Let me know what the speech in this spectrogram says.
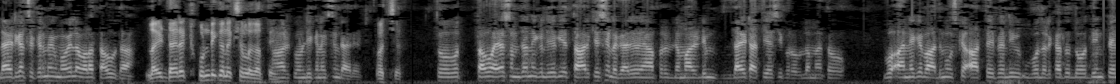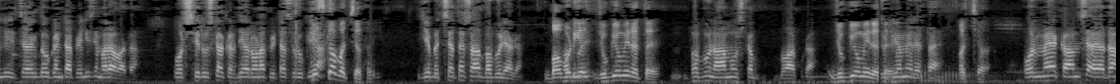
लाइट का चक्कर में एक मोहल्ला वाला ताऊ था। लाइट डायरेक्ट कुंडी कनेक्शन लगाते हैं? हाँ कुंडी कनेक्शन डायरेक्ट। अच्छा। तो वो ताऊ आया समझाने के लिए कि तार कैसे लगा रहे हो? यहाँ पर हमारे डिम लाइट आती है ऐसी प्रॉब्लम है तो वो आने के बाद में उसके आते पहले वो लड़का तो दो दिन पहले चाहे दो घंटा पहले से मरा हुआ था और सिर उसका कर दिया रोना पीटा शुरू किया। किसका बच्चा था? ये बच्चा था साहब भबुड़िया का। बाबड़िया झुग्गियों में रहता है। भब्बू नाम है उसका बाप का झुग्गियों में रहता झुग्गियों है में रहता है। अच्छा। और मैं काम से आया था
